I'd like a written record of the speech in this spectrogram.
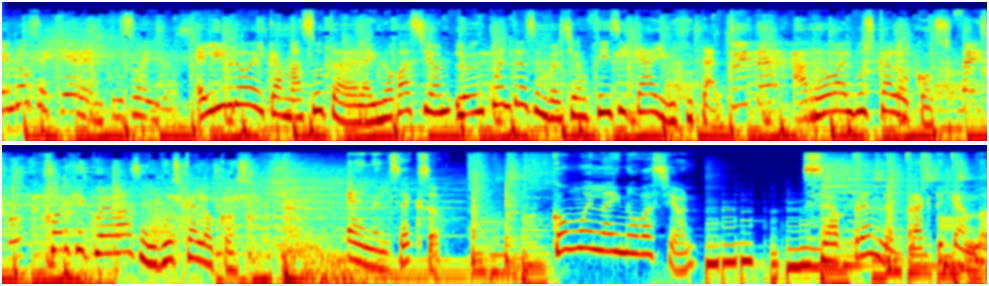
Que no se queden tus oídos. El libro El Kama Sutra de la innovación lo encuentras en versión física y digital. Twitter, arroba el buscalocos. Facebook, Jorge Cuevas el buscalocos. En el sexo. Como en la innovación, se aprende practicando.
